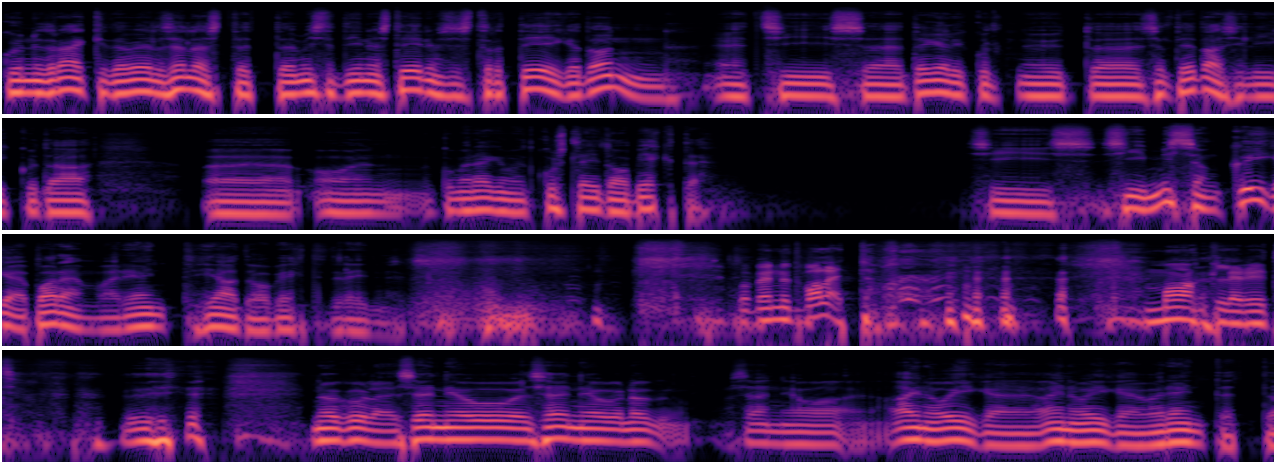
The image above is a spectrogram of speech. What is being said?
kui nüüd rääkida veel sellest, et mis need investeerimise strateegiad on, et siis tegelikult nüüd sealt edasi liikuda on, kui me räägime, et kust leida objekte siis Siim, mis on kõige parem variant heade objektide leidmiseks? Ma pean nüüd valetama. Maaklerid. No kuule, see on ju, see on ju nagu, see on ju ainuõige, ainuõige variant, et,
